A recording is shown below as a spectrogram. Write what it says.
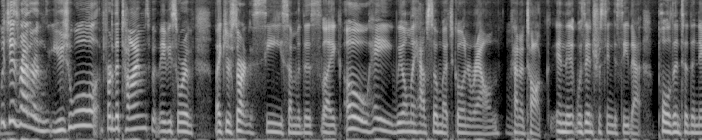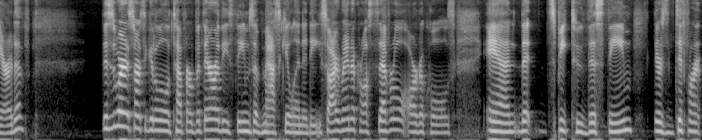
which is rather unusual for the times, but maybe sort of like you're starting to see some of this, like, oh, hey, we only have so much going around kind of talk. And it was interesting to see that pulled into the narrative this is where it starts to get a little tougher but there are these themes of masculinity. So i ran across several articles and that speak to this theme. There's different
